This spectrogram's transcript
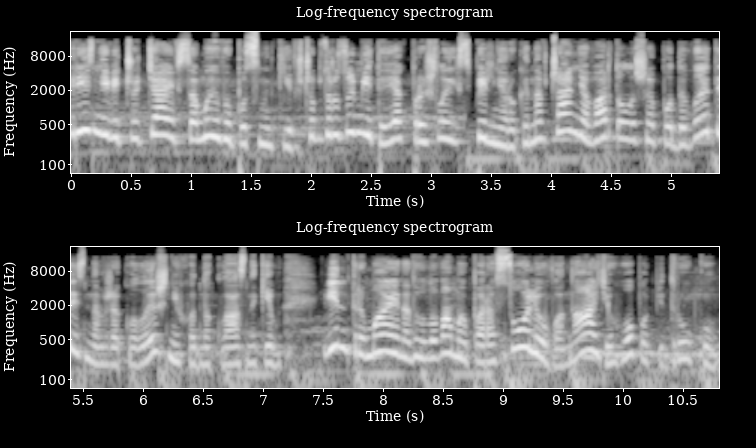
Різні відчуття і в самих випускників. Щоб зрозуміти, як пройшли їх спільні роки навчання, варто лише подивитись на вже колишніх однокласників. Він тримає над головами парасолю, вона його попід руку.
